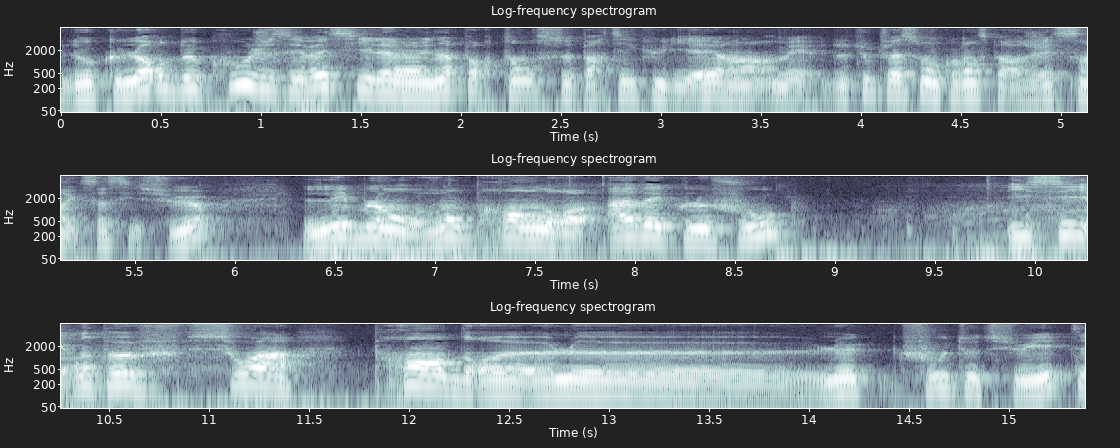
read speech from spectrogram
Donc l'ordre de coup, je ne sais pas s'il a une importance particulière, hein, mais de toute façon on commence par G5, ça c'est sûr. Les blancs vont prendre avec le fou. Ici on peut soit prendre le, le fou tout de suite,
